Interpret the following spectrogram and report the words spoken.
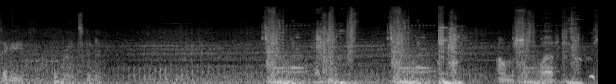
Take it. Let's get it. Almost just left.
